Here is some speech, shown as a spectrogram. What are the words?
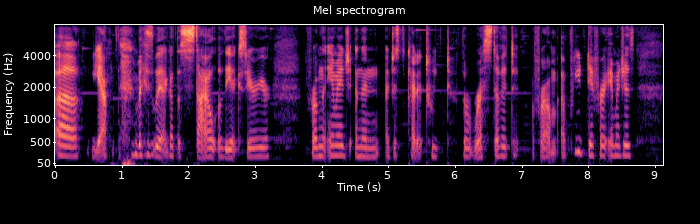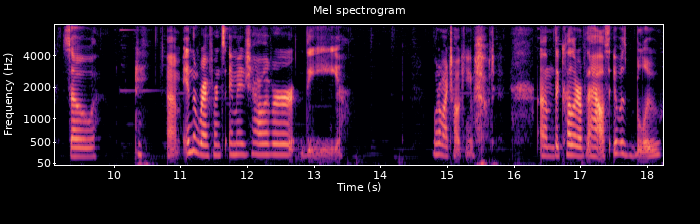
uh, yeah, basically I got the style of the exterior from the image and then I just kind of tweaked the rest of it from a few different images. So, um, in the reference image, however, the, what am I talking about? Um, the color of the house, it was blue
